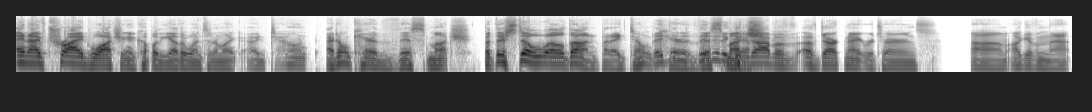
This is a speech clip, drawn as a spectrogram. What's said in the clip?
and I've tried watching a couple of the other ones, and I'm like, I don't, I don't care this much, but they're still well done. But I don't They care did they did a much. good job of, of Dark Knight Returns. Um, I'll give them that.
